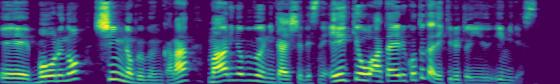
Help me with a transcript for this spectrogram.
えー、ボールの芯の部分から周りの部分に対してですね、影響を与えることができるという意味です。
